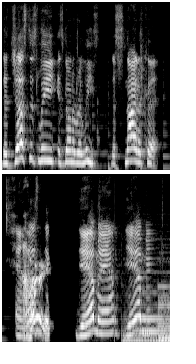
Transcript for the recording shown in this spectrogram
the Justice League is going to release the Snyder Cut. And I heard. yeah, man. Yeah, man.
